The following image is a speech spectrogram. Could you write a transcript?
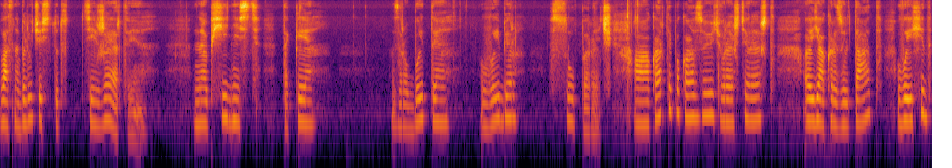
власне болючість тут в цій жертві, необхідність таки зробити вибір всупереч. А карти показують, врешті-решт, е, як результат, вихід,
